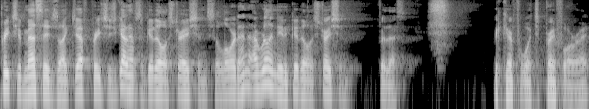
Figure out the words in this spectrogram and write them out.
preach a message like Jeff preaches, you got to have some good illustrations. So, Lord, I really need a good illustration for this. Be careful what you pray for, right?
